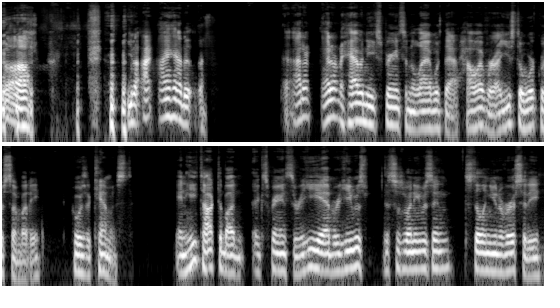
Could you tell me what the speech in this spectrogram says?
uh, you know, I, I had a, I don't, I don't have any experience in the lab with that. However, I used to work with somebody who was a chemist, and he talked about experience that he had where he was. This was when he was in still in university,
